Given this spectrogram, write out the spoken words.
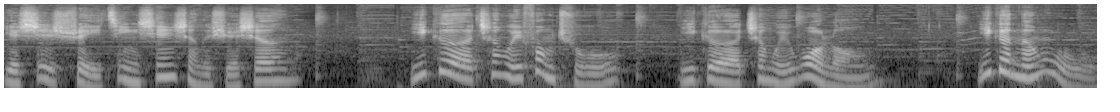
也是水镜先生的学生，一个称为凤雏，一个称为卧龙，一个能武，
